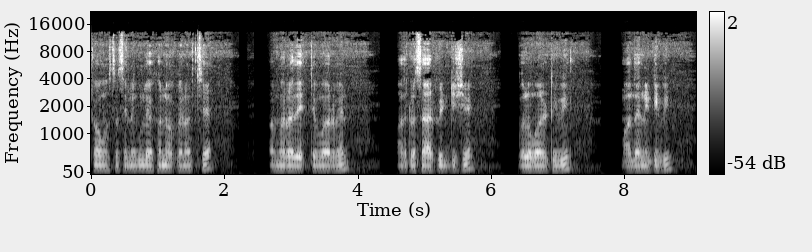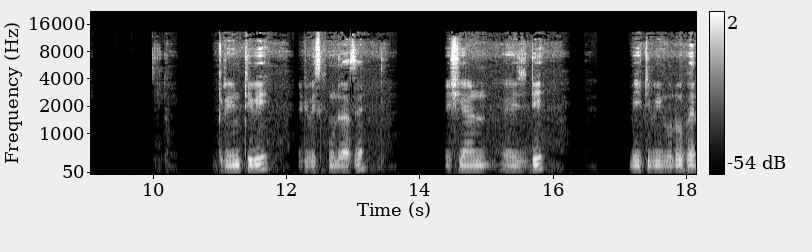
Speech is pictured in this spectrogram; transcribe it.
সমস্ত চ্যানেলগুলো এখানে ওপেন হচ্ছে। আপনারা দেখতে পারবেন মাত্র চার ফিট ডিশে global TV, Madani TV, green TV এটি বিস্কুট আছে, এশিয়ান এইচডি বিটিভি গ্রুপের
